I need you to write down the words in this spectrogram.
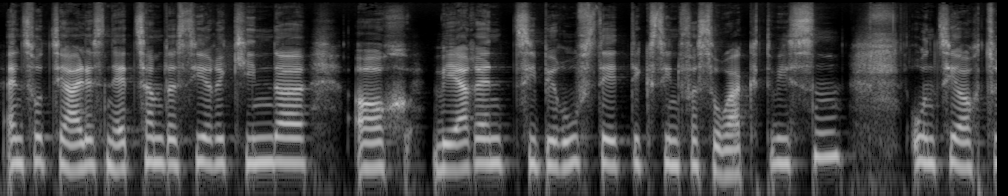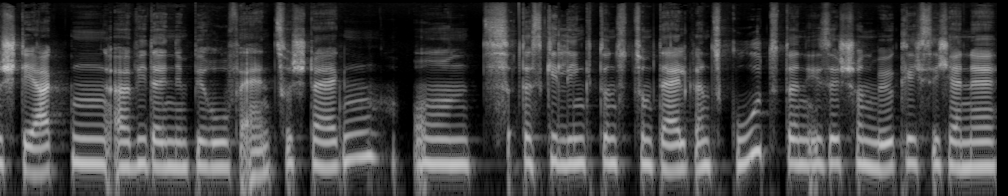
ein soziales Netz haben, dass sie ihre Kinder auch während sie berufstätig sind versorgt wissen und sie auch zu stärken, äh, wieder in den Beruf einzusteigen. Und das gelingt uns zum Teil ganz gut. Dann ist es schon möglich, sich eine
